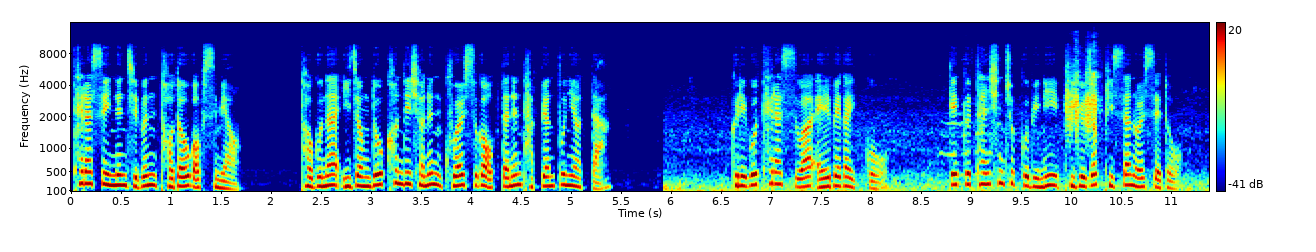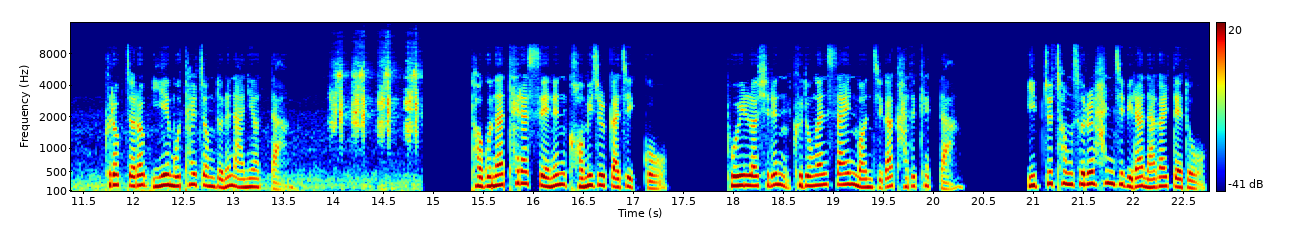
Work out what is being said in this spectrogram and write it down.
테라스 있는 집은 더더욱 없으며 더구나 이 정도 컨디션은 구할 수가 없다는 답변뿐이었다. 그리고 테라스와 엘베가 있고 깨끗한 신축급이니 비교적 비싼 월세도 그럭저럭 이해 못할 정도는 아니었다. 더구나 테라스에는 거미줄까지 있고 보일러실은 그동안 쌓인 먼지가 가득했다. 입주 청소를 한 집이라 나갈 때도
